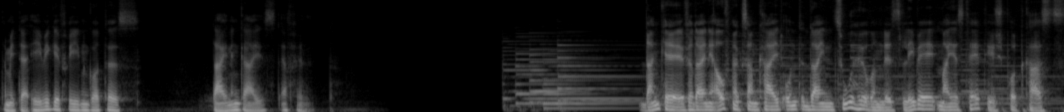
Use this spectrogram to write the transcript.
damit der ewige Frieden Gottes deinen Geist erfüllt. Danke für deine Aufmerksamkeit und dein Zuhören des Lebe Majestätisch Podcasts.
